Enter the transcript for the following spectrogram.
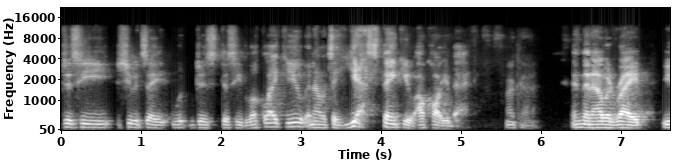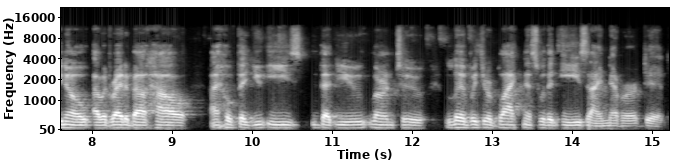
does he? She would say, does does he look like you? And I would say, yes, thank you. I'll call you back. Okay. And then I would write, you know, I would write about how I hope that you ease, that you learn to live with your blackness with an ease that I never did.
